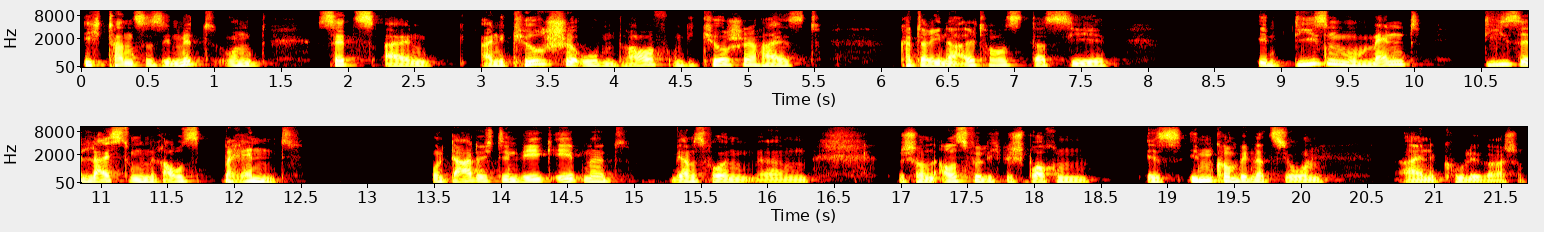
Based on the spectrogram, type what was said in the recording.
Ich tanze sie mit und setz ein, eine Kirsche oben drauf und die Kirsche heißt Katharina Althaus, dass sie in diesem Moment diese Leistungen rausbrennt. und dadurch den Weg ebnet. Wir haben es vorhin ähm, schon ausführlich besprochen, ist in Kombination eine coole Überraschung.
